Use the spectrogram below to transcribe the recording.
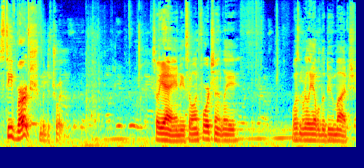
Steve Birch with Detroit. So yeah, Andy. So unfortunately, wasn't really able to do much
